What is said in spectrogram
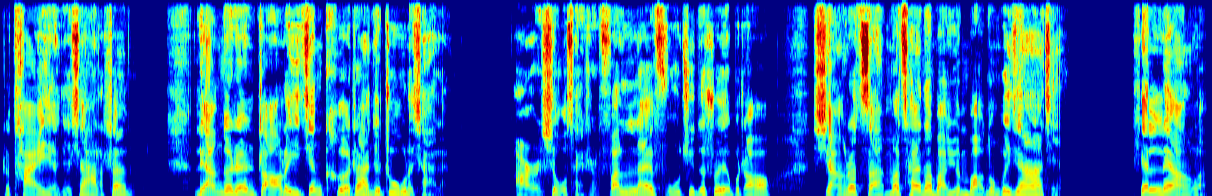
这太阳就下了山，两个人找了一间客栈就住了下来。二秀才是翻来覆去的睡不着，想着怎么才能把元宝弄回家去。天亮了，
